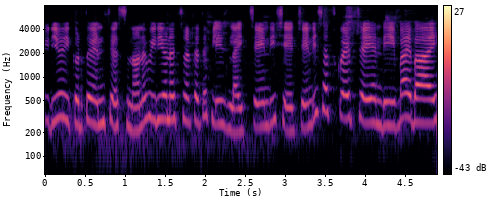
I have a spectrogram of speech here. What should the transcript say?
వీడియో ఇక్కడితో ఎండ్ చేస్తున్నాను. వీడియో నచ్చినట్లయితే ప్లీజ్ లైక్ చేయండి షేర్ చేయండి సబ్స్క్రైబ్ చేయండి. Bye bye.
